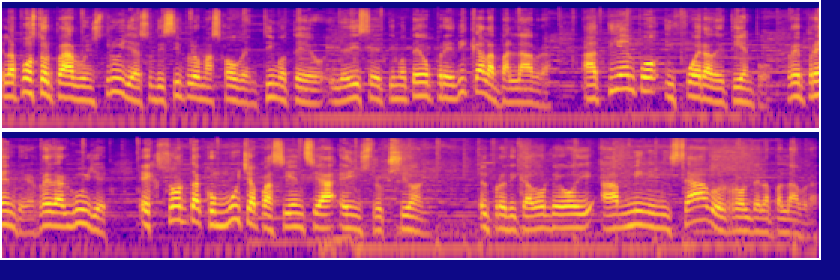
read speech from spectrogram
El apóstol Pablo instruye a su discípulo más joven, Timoteo, y le dice, Timoteo, predica la palabra a tiempo y fuera de tiempo, reprende, redarguye, exhorta con mucha paciencia e instrucción el predicador de hoy ha minimizado el rol de la palabra,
